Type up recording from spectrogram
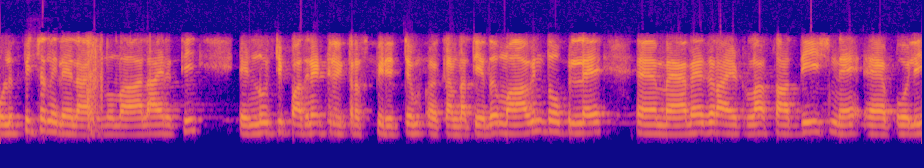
ഒളിപ്പിച്ച നിലയിലായിരുന്നു നാലായിരത്തി എണ്ണൂറ്റി പതിനെട്ട് ലിറ്റർ സ്പിരിറ്റും കണ്ടെത്തിയത്. മാവിൻ തോപ്പിലെ മാനേജർ ആയിട്ടുള്ള സതീഷിനെ പോലീ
